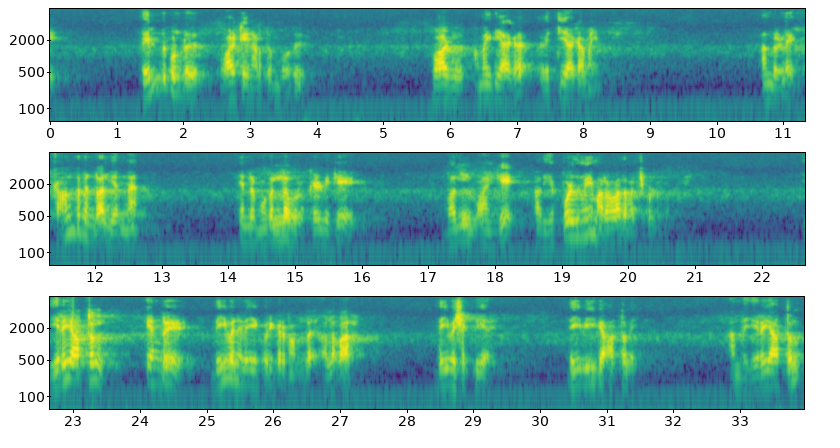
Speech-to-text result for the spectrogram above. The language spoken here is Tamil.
தெரிந்து கொண்டு வாழ்க்கை நடத்தும் போது வாழ்வு அமைதியாக வெற்றியாக அமையும். நண்பர்களே காந்தம் என்றால் என்ன? என்ற முதல்ல ஒரு கேள்விக்கு பதில் வாங்கி அது எப்பொழுதுமே மறவாத வச்சுக்கொள்ளணும் இரையாற்றல் என்று தெய்வ நிலையை குறிக்கிறோம் அல்ல அல்லவா? தெய்வ சக்தியை. தெய்வீக ஆற்றலை. அந்த இறையாற்றல்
